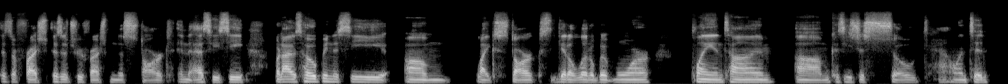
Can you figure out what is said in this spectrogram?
as a fresh as a true freshman to start in the SEC, but I was hoping to see um like Starks get a little bit more playing time um because he's just so talented.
